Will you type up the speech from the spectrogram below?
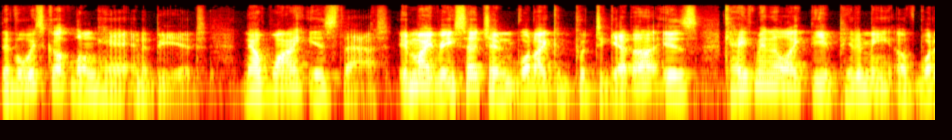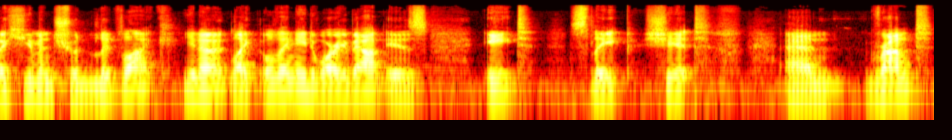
they've always got long hair and a beard. Now, why is that? In my research and what I could put together is cavemen are like the epitome of what a human should live like. You know, like all they need to worry about is eat, sleep, shit, and grunt,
